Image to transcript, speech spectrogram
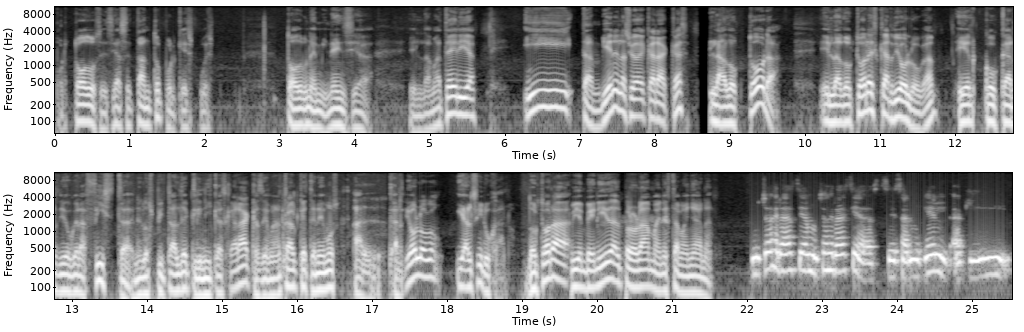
por todos desde hace tanto, porque es pues toda una eminencia en la materia. Y también en la ciudad de Caracas, la doctora, eh, la doctora es cardióloga, ecocardiografista en el Hospital de Clínicas Caracas, de manera tal que tenemos al cardiólogo y al cirujano. Doctora, bienvenida al programa en esta mañana. Muchas gracias, muchas gracias, César Miguel, aquí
